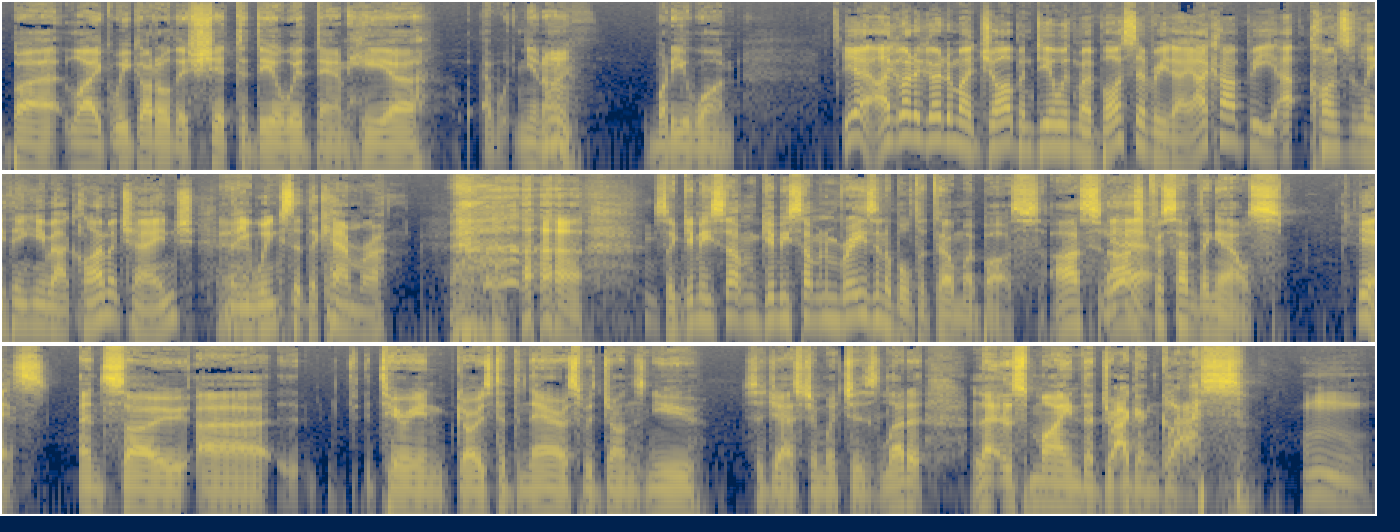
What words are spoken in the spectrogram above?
but like we got all this shit to deal with down here. Uh, You know, Hmm. what do you want? Yeah, I got to go to my job and deal with my boss every day. I can't be uh, constantly thinking about climate change. And then he winks at the camera. So give me something. Give me something reasonable to tell my boss. Ask Yeah. ask for something else. Yes. And so uh, Tyrion goes to Daenerys with Jon's new suggestion, which is let it let us mine the dragon glass. And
